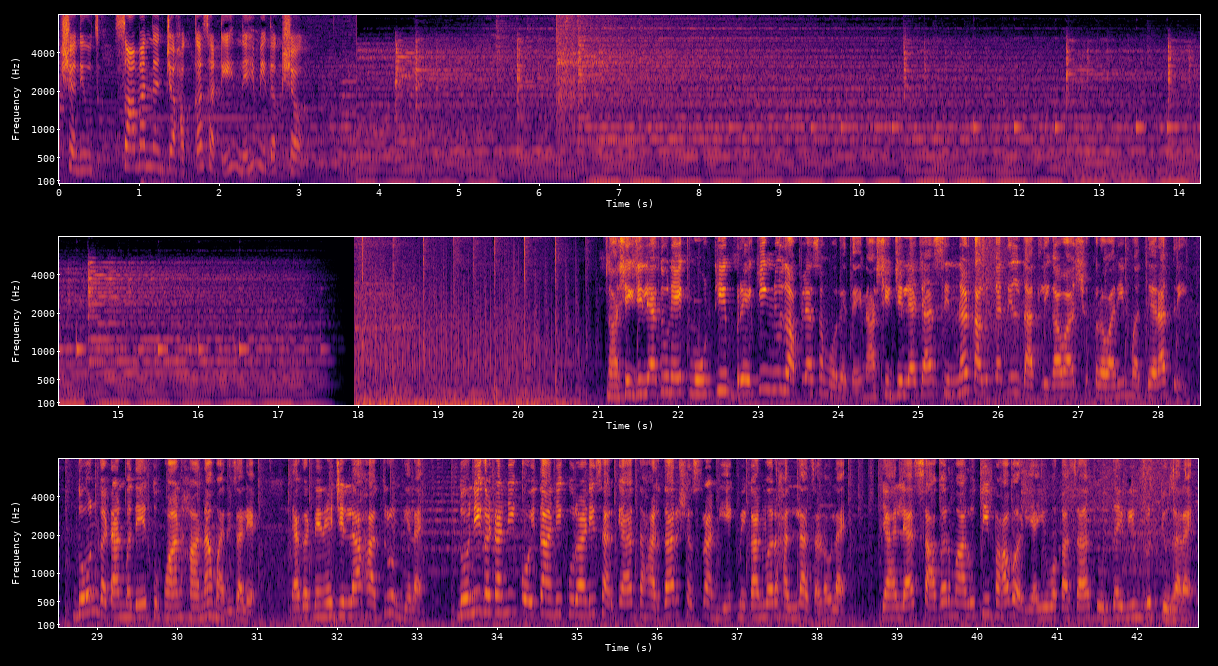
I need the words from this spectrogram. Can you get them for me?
दक्ष news सामान्यांच्या हक्कासाठी नेहमी दक्ष. नाशिक जिल्ह्यातून एक मोठी ब्रेकिंग न्यूज आपल्यासमोर येते. नाशिक जिल्ह्याच्या सिन्नर तालुक्यातील दातली गावात शुक्रवारी मध्यरात्री दोन गटांमध्ये तुफान हानामारी झाली आहे. या घटनेने जिल्हा हादरून गेलाय. दोन्ही गटांनी कोयता आणि कुऱ्हाडी सारख्या धारदार शस्त्रांनी एकमेकांवर हल्ला चढवलाय. या हल्ल्यात सागर मारुती भावड या युवकाचा दुर्दैवी मृत्यू झालाय.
